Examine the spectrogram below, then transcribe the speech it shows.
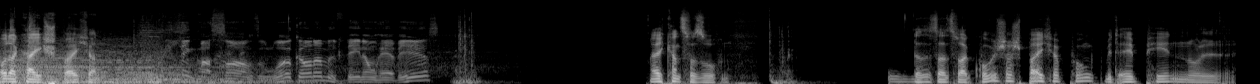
Oder kann ich speichern? Ja, ich kann es versuchen. Das ist also zwar ein komischer Speicherpunkt mit LP0.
